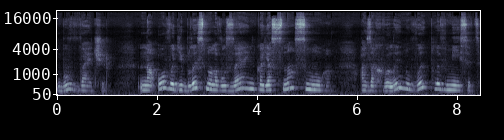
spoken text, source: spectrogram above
Був вечір. На оводі блиснула вузенька ясна смуга, а за хвилину виплив місяць,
